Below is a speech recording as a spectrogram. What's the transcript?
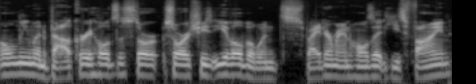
only when Valkyrie holds the stor- sword she's evil, but when Spider Man holds it, he's fine?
